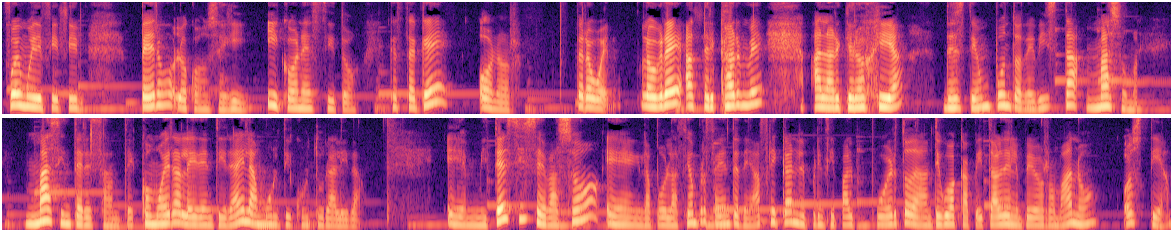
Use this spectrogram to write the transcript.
Fue muy difícil, pero lo conseguí y con éxito, que qué honor. Pero bueno, logré acercarme a la arqueología desde un punto de vista más humano, más interesante, como era la identidad y la multiculturalidad. Eh, mi tesis se basó en la población procedente de África en el principal puerto de la antigua capital del Imperio Romano, Ostia.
